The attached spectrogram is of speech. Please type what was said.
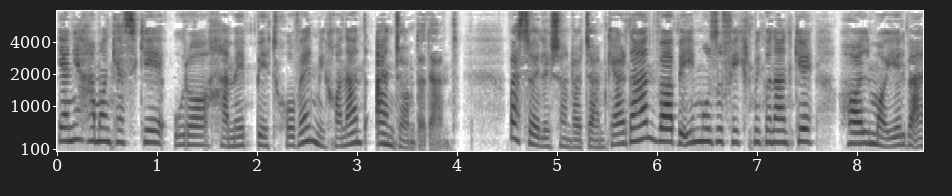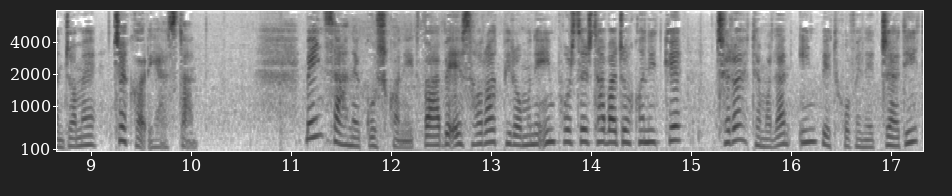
یعنی همان کسی که او را همه بتهوون می‌خوانند انجام دادند. وسایلشان را جمع کردند و به این موضوع فکر می کنند که حال مایل به انجام چه کاری هستند. به این صحنه گوش کنید و به اظهارات پیرامون این پرسش توجه کنید که چرا احتمالا این بتهوون جدید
